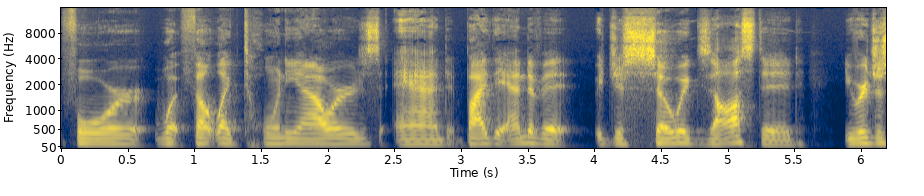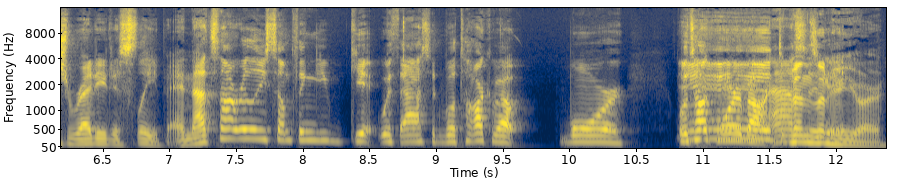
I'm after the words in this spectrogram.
for what felt like 20 hours and by the end of it we just so exhausted you were just ready to sleep and that's not really something you get with acid we'll talk about more we'll talk more about It depends acid on who you are.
